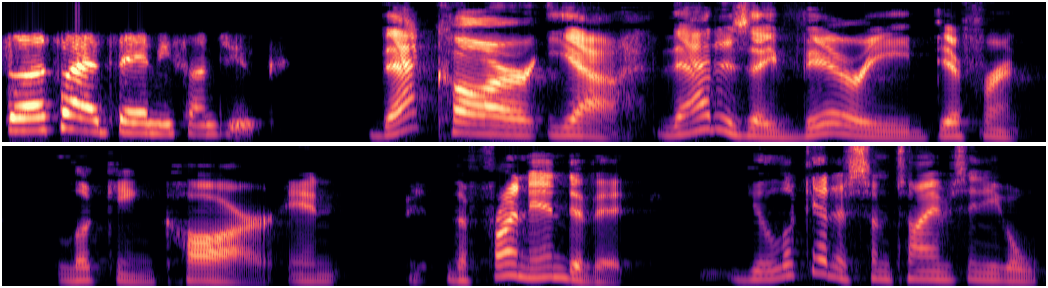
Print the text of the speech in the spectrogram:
So that's why I'd say a Nissan Juke. That car, yeah, that is a very different looking car, and the front end of it, you look at it sometimes and you go,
